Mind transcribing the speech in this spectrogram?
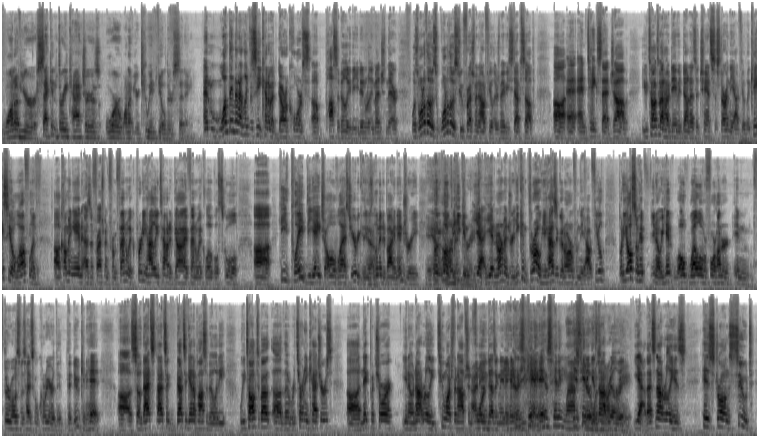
one of your second three catchers, or one of your two infielders sitting. And one thing that I'd like to see, kind of a dark horse uh, possibility that you didn't really mention there, was one of those one of those two freshman outfielders maybe steps up uh, and, and takes that job. You talked about how David Dunn has a chance to start in the outfield. But Casey O'Laughlin, uh, coming in as a freshman from Fenwick, pretty highly touted guy, Fenwick local school. Uh, he played DH all of last year because he was limited by an injury. Had But look, arm he injury. yeah, he had an arm injury. He can throw. He has a good arm from the outfield, but he also hit you know he hit well, over 400 in through most of his high school career. The, the dude can hit. Uh, so that's that's a that's again a possibility. We talked about uh, the returning catchers. Uh, Nick Paciorek, you know, not really too much of an option for I a mean, designated hitter. his he can't hitting- hit. his hitting last his hitting year is was not, not really great. yeah, that's not really his his strong suit.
